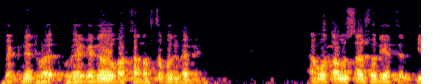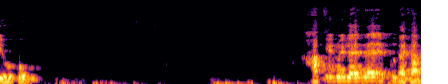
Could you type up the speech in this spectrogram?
প্রেগনেন্ট হয়ে গেলেও বাচ্চা নষ্ট করে ফেলে। এমন অবস্থায় শরীয়তের কি হুকুম? হাকিম লাইনে একটু দেখান।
